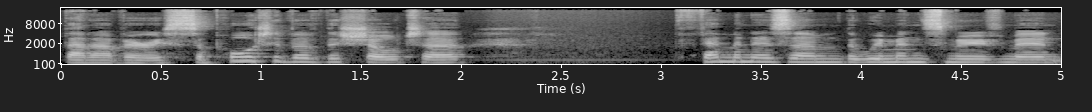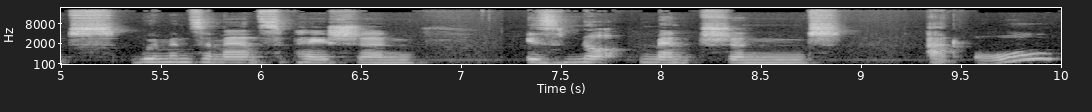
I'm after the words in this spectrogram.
that are very supportive of the shelter feminism the women's movement women's emancipation is not mentioned at all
